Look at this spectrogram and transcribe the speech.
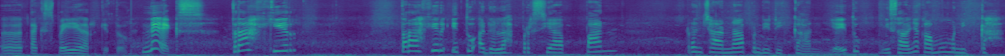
eh, taxpayer gitu. Next, terakhir terakhir itu adalah persiapan rencana pendidikan, yaitu misalnya kamu menikah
